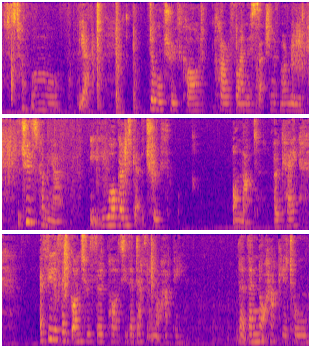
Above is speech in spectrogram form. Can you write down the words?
Just have one more. Yeah, double truth card clarifying this section of my read. The truth's coming out. You are going to get the truth on that, okay? I feel if they've gone to a third party, they're definitely not happy. That they're, not happy at all.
